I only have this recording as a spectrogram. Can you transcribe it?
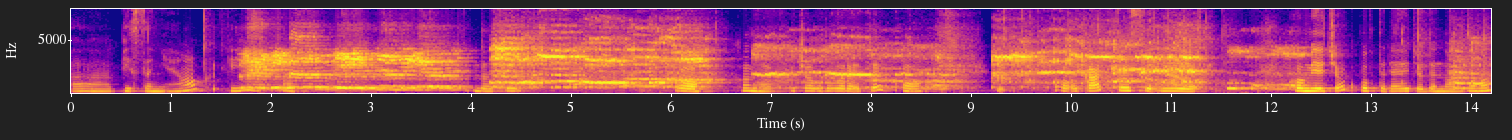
е, пісеньок і досить. О, хомяк почав говорити. О, о, кактус і хом'ячок повторяють один одного.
